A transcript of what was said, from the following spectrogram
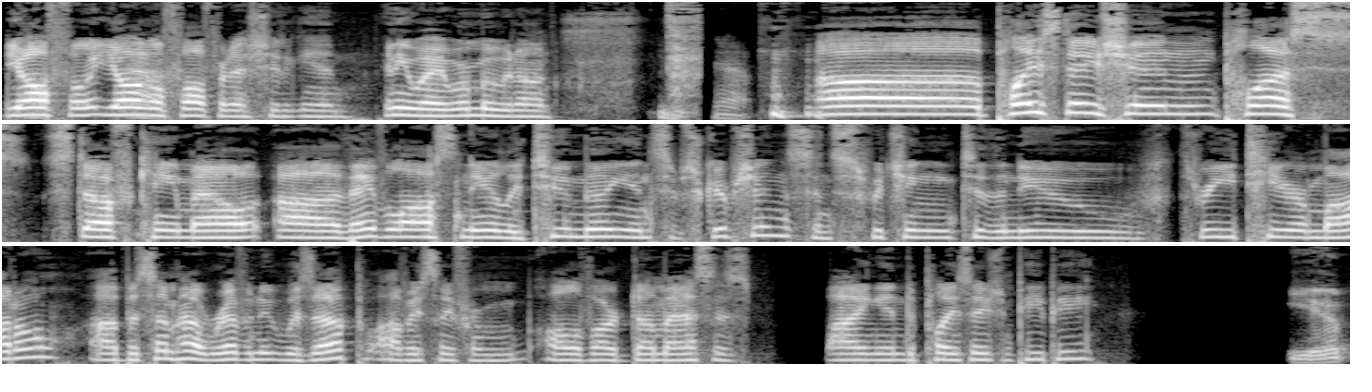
Y'all, fall, y'all Yeah. gonna fall for that shit again. Anyway, we're moving on. Yeah. Uh, PlayStation Plus stuff came out. Uh, they've lost nearly two million subscriptions since switching to the new three-tier model. Uh, but somehow revenue was up, obviously from all of our dumbasses buying into PlayStation PP Yep.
